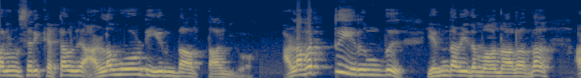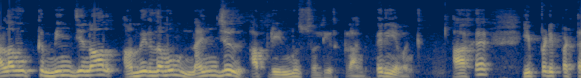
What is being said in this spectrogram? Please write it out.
பலனும் சரி கெட்டவனும் அளவோடு இருந்தால் தான் யோகம். அளவற்று இருந்து எந்த விதமானாலும் தான் அளவுக்கு மிஞ்சினால் அமிர்தமும் நஞ்சு அப்படின்னு சொல்லியிருக்கிறாங்க பெரியவங்க. ஆக இப்படிப்பட்ட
